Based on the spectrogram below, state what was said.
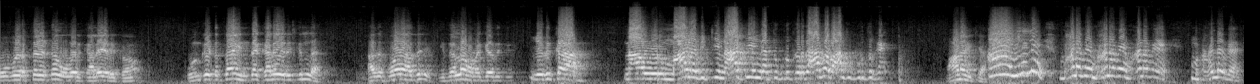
ஒவ்வொருத்தர்கிட்ட ஒவ்வொரு கலை இருக்கும். உங்ககிட்ட தான் இந்த கலை இருக்குல்ல? அது போதாது. இதெல்லாம் உனக்கு எதுக்கு? எதுக்கா? நான் ஒரு மாணவிக்கு நாட்டியம் கத்து கொடுக்கறதாக வாக்கு கொடுத்துருக்கேன். மாணவிக்கா? இல்ல, மாணவன் மாணவன் மாணவன். மாணவன்.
